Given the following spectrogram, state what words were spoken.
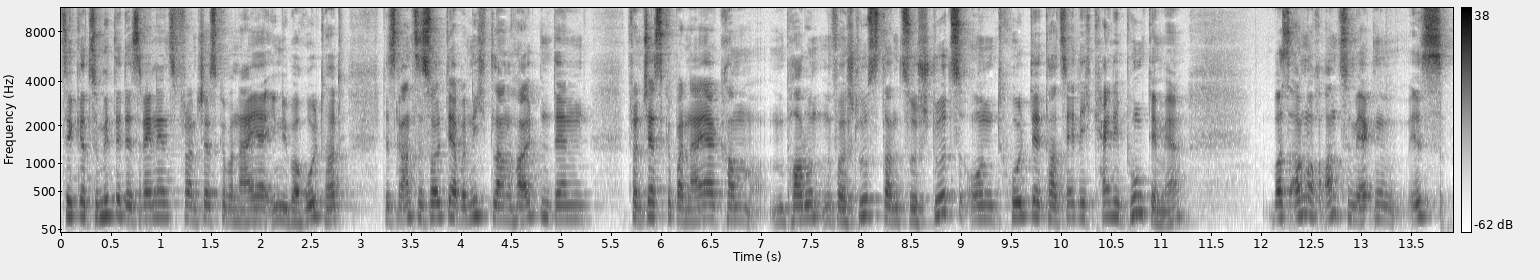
circa zur Mitte des Rennens Francesco Banaya ihn überholt hat. Das Ganze sollte aber nicht lang halten, denn Francesco Banaya kam ein paar Runden vor Schluss dann zu Sturz und holte tatsächlich keine Punkte mehr. Was auch noch anzumerken ist,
